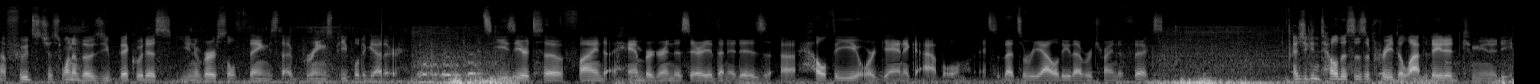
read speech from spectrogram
Uh, food's just one of those ubiquitous, universal things that brings people together. It's easier to find a hamburger in this area than it is a healthy, organic apple. And so that's a reality that we're trying to fix. As you can tell, this is a pretty dilapidated community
